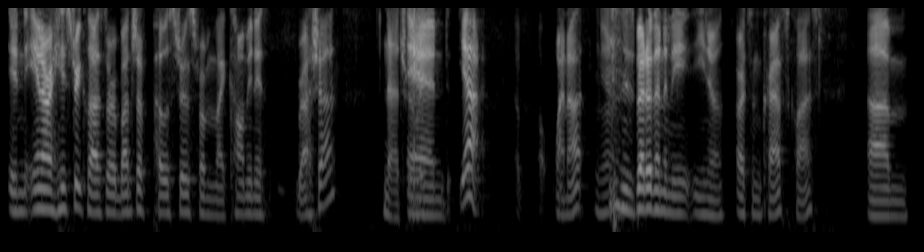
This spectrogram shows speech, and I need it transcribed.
in in our history class there were a bunch of posters from like communist Russia Naturally. and yeah why not Yeah. it's better than in the you know arts and crafts class um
